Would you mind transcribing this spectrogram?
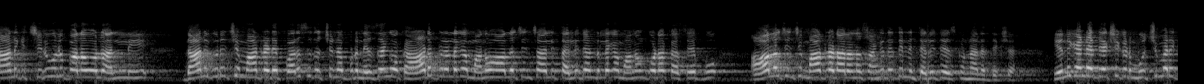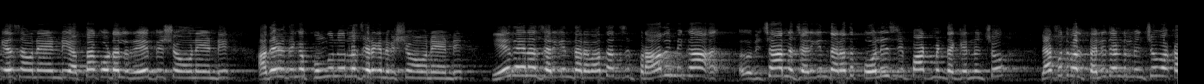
దానికి చిరువులు పొలవులు అల్లి దాని గురించి మాట్లాడే పరిస్థితి వచ్చినప్పుడు నిజంగా ఒక ఆడపిల్లలుగా మనం ఆలోచించాలి తల్లిదండ్రులుగా మనం కూడా కాసేపు ఆలోచించి మాట్లాడాలన్న సంగతి అయితే నేను తెలియజేసుకున్నాను అధ్యక్ష. ఎందుకంటే అధ్యక్ష ఇక్కడ ముచ్చిమరి కేసు అవనేయండి అత్తాకోడలు రేప్ విషయం అవనేయండి అదేవిధంగా పొంగునూరులో జరిగిన విషయం అవనేయండి. ఏదైనా జరిగిన తర్వాత ప్రాథమిక విచారణ జరిగిన తర్వాత పోలీస్ డిపార్ట్మెంట్ దగ్గర నుంచో లేకపోతే వాళ్ళ తల్లిదండ్రుల నుంచో ఒక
